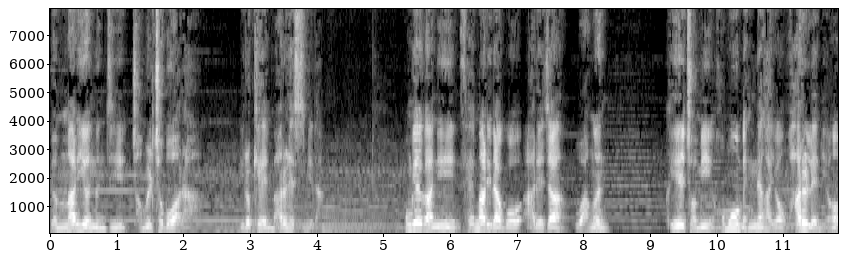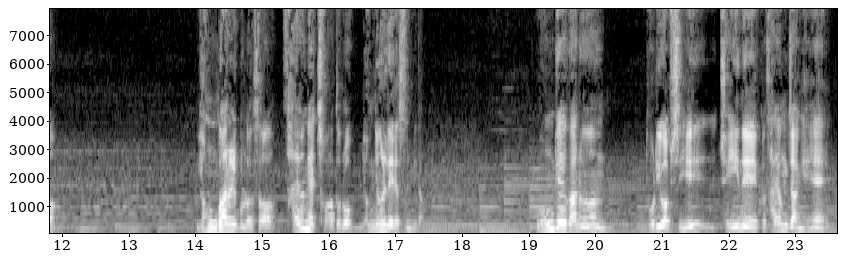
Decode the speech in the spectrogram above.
몇 마리였는지 점을 쳐보아라. 이렇게 말을 했습니다. 홍계관이 세 마리라고 아뢰자 왕은 그의 점이 허무맹랑하여 화를 내며 영관을 불러서 사형에 처하도록 명령을 내렸습니다. 홍계관은 도리 없이 죄인의 그 사형장에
